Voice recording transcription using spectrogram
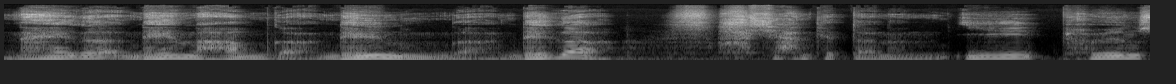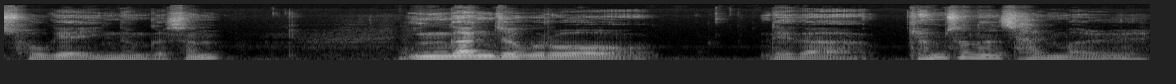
내가 내 마음과 내 눈과 내가 하지 않겠다는 이 표현 속에 있는 것은 인간적으로 내가 겸손한 삶을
